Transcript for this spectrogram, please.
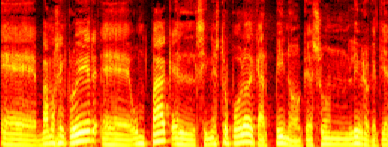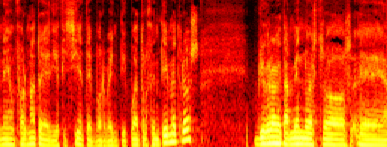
Eh, vamos a incluir eh, un pack, El Siniestro Pueblo de Carpino, que es un libro que tiene un formato de 17 por 24 centímetros. Yo creo que también nuestros, eh,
